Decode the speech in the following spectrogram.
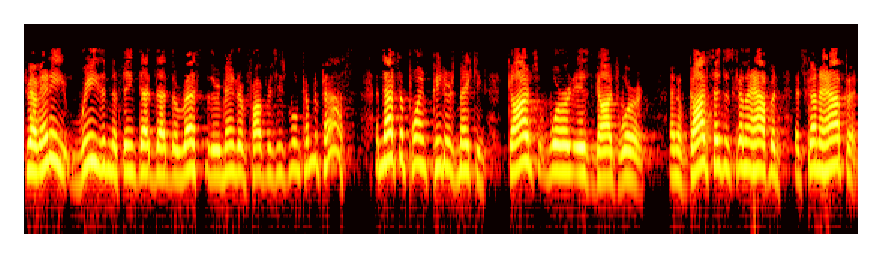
do we have any reason to think that, that the rest of the remainder of prophecies won't come to pass? And that's the point Peter's making. God's word is God's word. And if God says it's going to happen, it's going to happen.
